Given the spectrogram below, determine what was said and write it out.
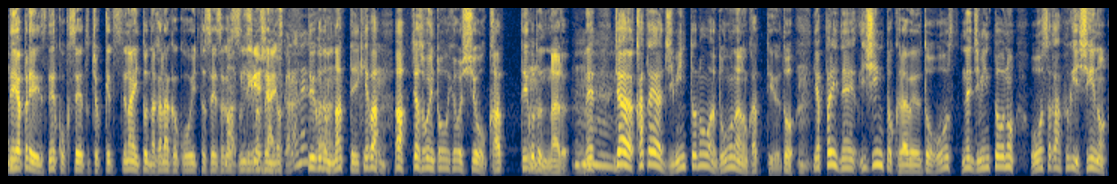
でやっぱりですね国政と直結してないとなかなかこういった政策が進んできませんよ、ということになっていけば、あじゃあそこに投票しようかっていうことになる、ね、じゃあ片や自民党の方はどうなのかっていうと、やっぱりね維新と比べると、おね、自民党の大阪府議市議の、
